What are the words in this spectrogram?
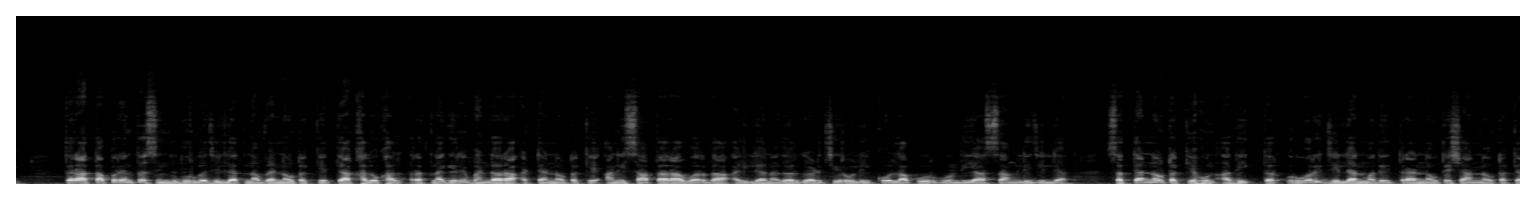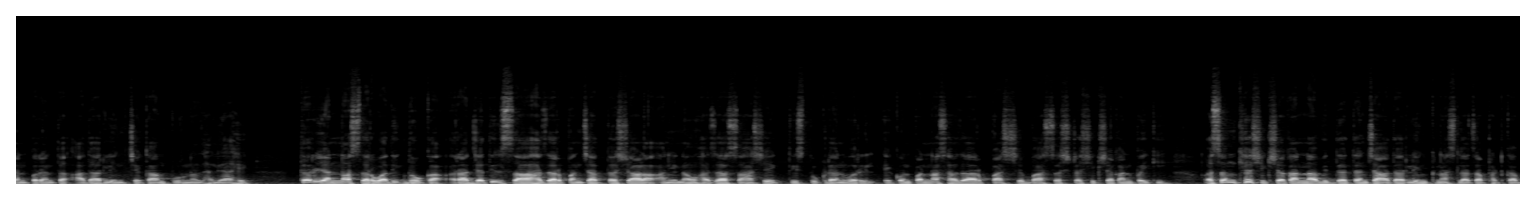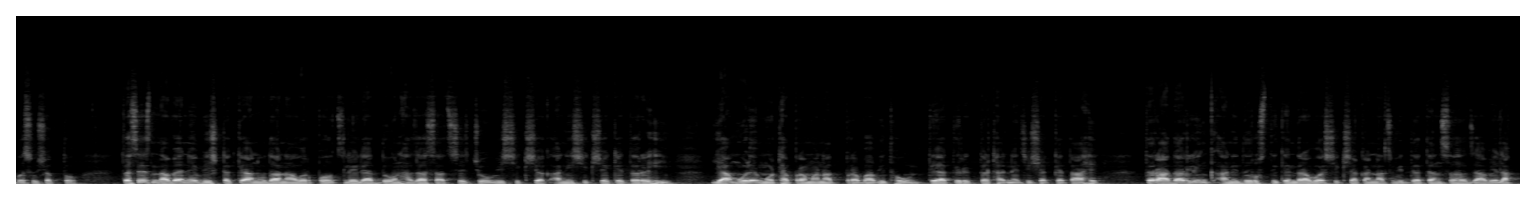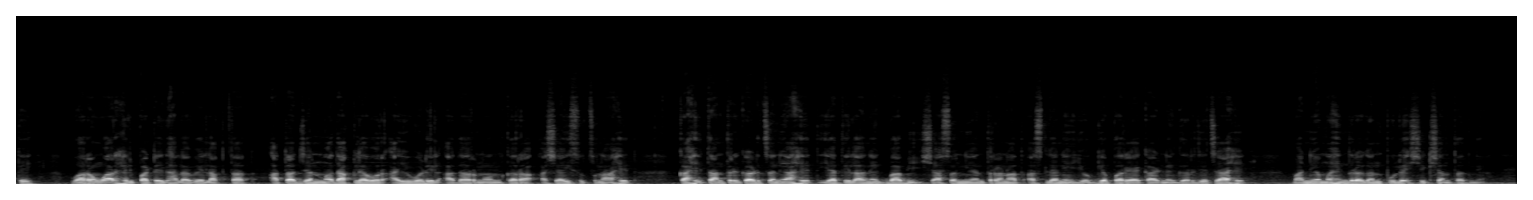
तर आतापर्यंत सिंधुदुर्ग जिल्ह्यात नव्याण्णव टक्के त्या खालोखाल रत्नागिरी भंडारा अठ्ठ्याण्णव टक्के आणि सातारा वर्धा अहिल्यानगर गडचिरोली कोल्हापूर गोंदिया सांगली जिल्ह्यात सत्त्याण्णव टक्केहून अधिक तर उर्वरित जिल्ह्यांमध्ये त्र्याण्णव ते शहाण्णव टक्क्यांपर्यंत आधार लिंकचे काम पूर्ण झाले आहे. तर यांना सर्वाधिक धोका. राज्यातील सहा हजार पंच्याहत्तर शाळा आणि नऊ हजार सहाशे एकतीस तुकड्यांवरील एकोणपन्नास हजार पाचशे बासष्ट शिक्षकांपैकी असंख्य शिक्षकांना विद्यार्थ्यांच्या आधार लिंक नसल्याचा फटका बसू शकतो. तसेच नव्याने वीस टक्के अनुदानावर पोहोचलेल्या दोन हजार सातशे चोवीस शिक्षक आणि शिक्षकेतरही यामुळे मोठ्या प्रमाणात प्रभावित होऊन ते अतिरिक्त ठरण्याची शक्यता आहे. तर आधार लिंक आणि दुरुस्ती केंद्रावर शिक्षकांनाच विद्यार्थ्यांसह जावे लागते. वारंवार हेलपाटे घालावे लागतात. आता जन्म दाखल्यावर आईवडील आधार नोंद करा अशाही सूचना आहेत. काही तांत्रिक अडचणी आहेत. यातील अनेक बाबी शासन नियंत्रणात असल्याने योग्य पर्याय काढणे गरजेचे आहे. मान्य महेंद्र गणपुले शिक्षणतज्ज्ञ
